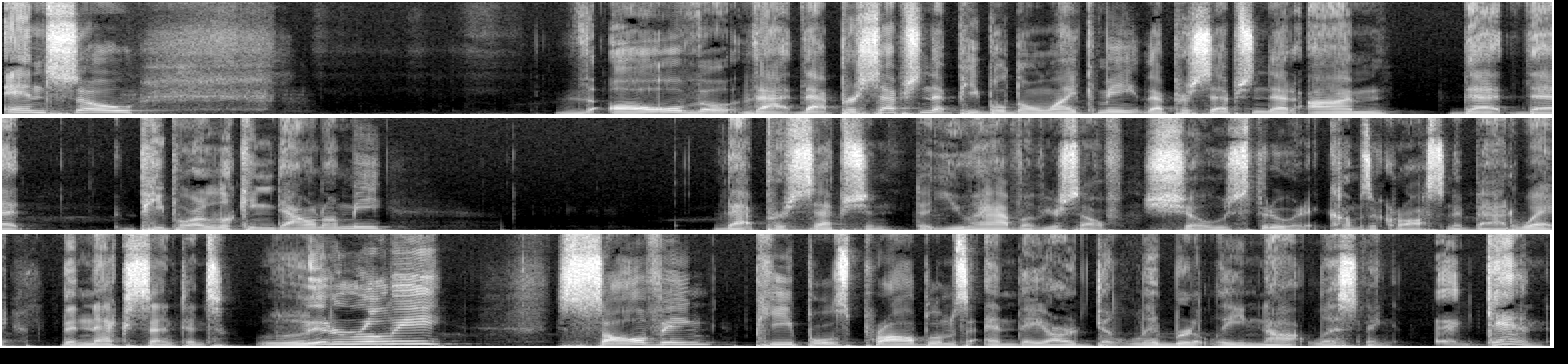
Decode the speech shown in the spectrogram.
And so, the, all the that that perception that people don't like me, that perception that I'm that that people are looking down on me, that perception that you have of yourself shows through and It comes across in a bad way. The next sentence literally solving people's problems and they are deliberately not listening. Again,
